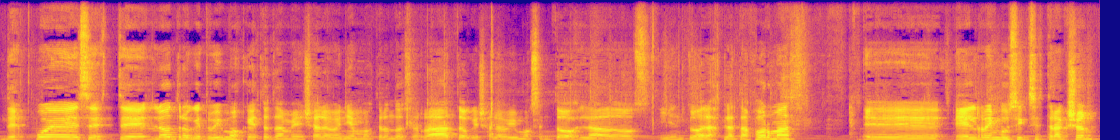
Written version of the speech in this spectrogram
Después, este, lo otro que tuvimos, que esto también ya lo venían mostrando hace rato, que ya lo vimos en todos lados y en todas las plataformas. Eh, el Rainbow Six Extraction.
